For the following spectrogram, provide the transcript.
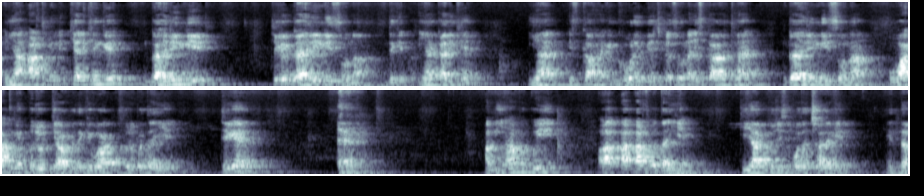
और यहाँ अर्थ में क्या लिखेंगे? गहरी नींद। ठीक है, गहरी नींद सोना। देखिए, यहाँ क्या लिखे? यहाँ इसका है कि घोड़े बेचकर सोना, इसका अर्थ है गहरी नींद सोना, वाक्य में प्रयोग क्या होगा? देखिए, वाक्य प्रयोग बताइए। ठीक है? अब यहाँ पर कोई अर्थ बताइए कि आपको जैसे बहुत अच्छा लगे, एकदम।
